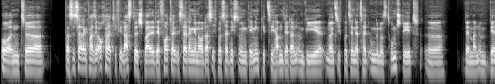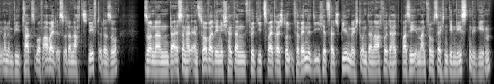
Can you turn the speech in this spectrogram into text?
Und äh, das ist ja dann quasi auch relativ elastisch, weil der Vorteil ist ja dann genau das, ich muss halt nicht so einen Gaming-PC haben, der dann irgendwie 90% der Zeit ungenutzt rumsteht, äh, wenn man, während man irgendwie tagsüber auf Arbeit ist oder nachts schläft oder so sondern da ist dann halt ein Server, den ich halt dann für die zwei, drei Stunden verwende, die ich jetzt halt spielen möchte und danach wird er halt quasi im Anführungszeichen dem nächsten gegeben.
